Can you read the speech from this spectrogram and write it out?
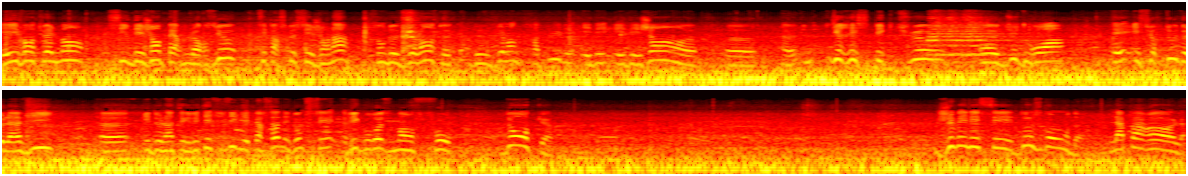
et éventuellement si des gens perdent leurs yeux, c'est parce que ces gens-là sont de violentes, de crapules et, des, gens euh, euh, irrespectueux euh, du droit et, surtout de la vie et de l'intégrité physique des personnes et donc c'est rigoureusement faux. Donc, je vais laisser deux secondes la parole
